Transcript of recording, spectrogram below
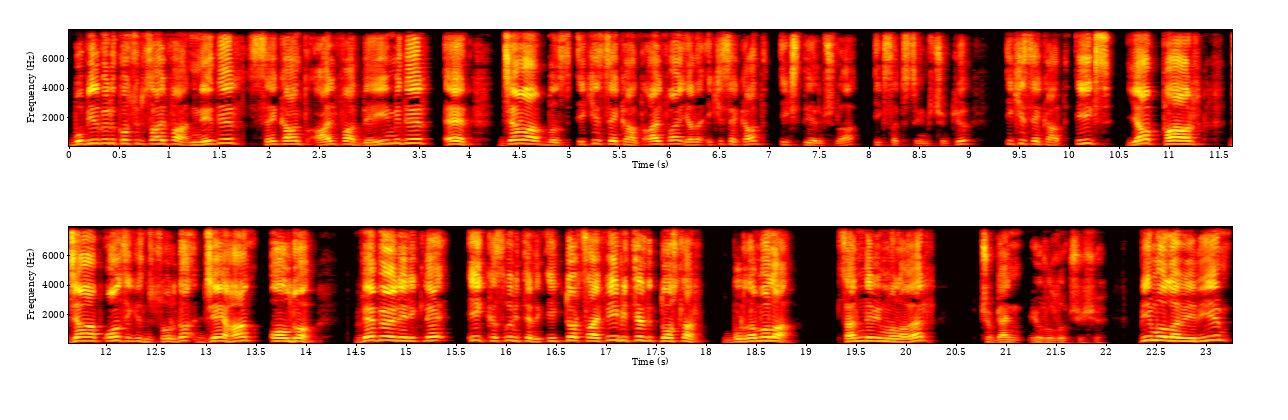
Bu 1 bölü kosinüs alfa nedir? Sekant alfa değil midir? Evet cevabımız 2 sekant alfa ya da 2 sekant x diyelim şuna. X açısıymış çünkü. 2 sekant x yapar. Cevap 18. soruda Ceyhan oldu. Ve böylelikle ilk kısmı bitirdik. İlk 4 sayfayı bitirdik dostlar. Burada mola. Sen de bir mola ver. Çünkü ben yoruldum çünkü. Bir mola vereyim.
